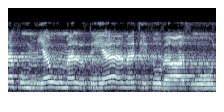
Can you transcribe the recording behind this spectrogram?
إنكم يوم القيامة تبعثون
